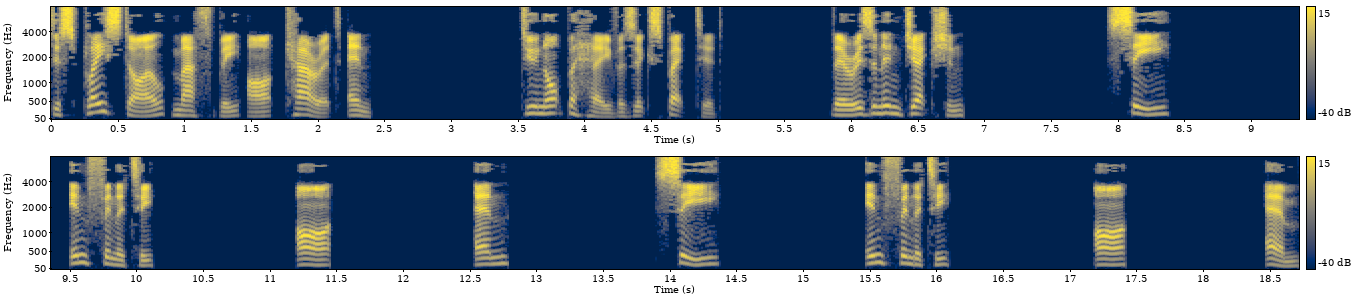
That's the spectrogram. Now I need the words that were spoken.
display style mathb R caret n do not behave as expected. There is an injection C infinity R n C infinity R M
